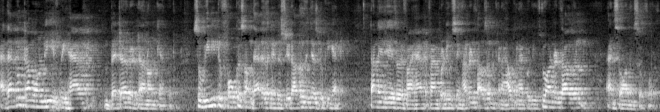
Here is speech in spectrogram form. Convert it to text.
And that will come only if we have better return on capital. So we need to focus on that as an industry rather than just looking at tonnages or if I have if I'm producing 100,000, can I, how can I produce 200,000? and so on and so forth.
